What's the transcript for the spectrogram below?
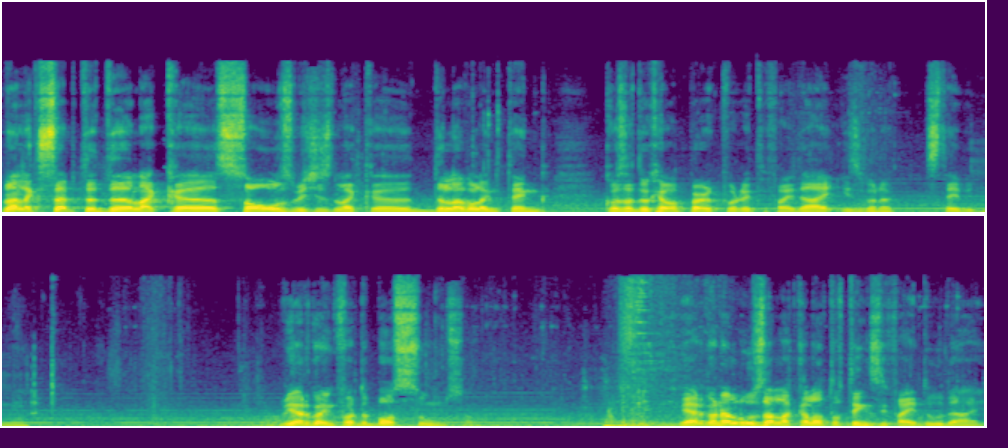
Well, except the like uh, souls, which is like uh, the leveling thing. Because I do have a perk for it. If I die, it's gonna stay with me. We are going for the boss soon, so... We are gonna lose uh, like a lot of things if I do die.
